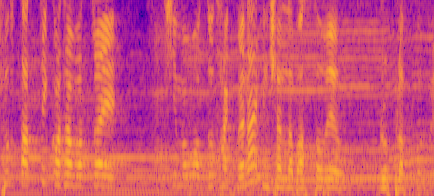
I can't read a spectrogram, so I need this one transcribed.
শুধু তাত্ত্বিক কথাবার্তায় সীমাবদ্ধ থাকবে না ইনশাল্লাহ বাস্তবেও রূপ লাভ করবে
